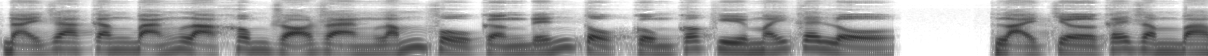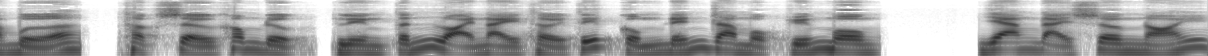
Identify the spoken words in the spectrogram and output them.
đại gia căn bản là không rõ ràng lắm phù cận đến tột cùng có kia mấy cái lộ. Lại chờ cái răm ba bữa, thật sự không được, liền tính loại này thời tiết cũng đến ra một chuyến môn. Giang Đại Sơn nói,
